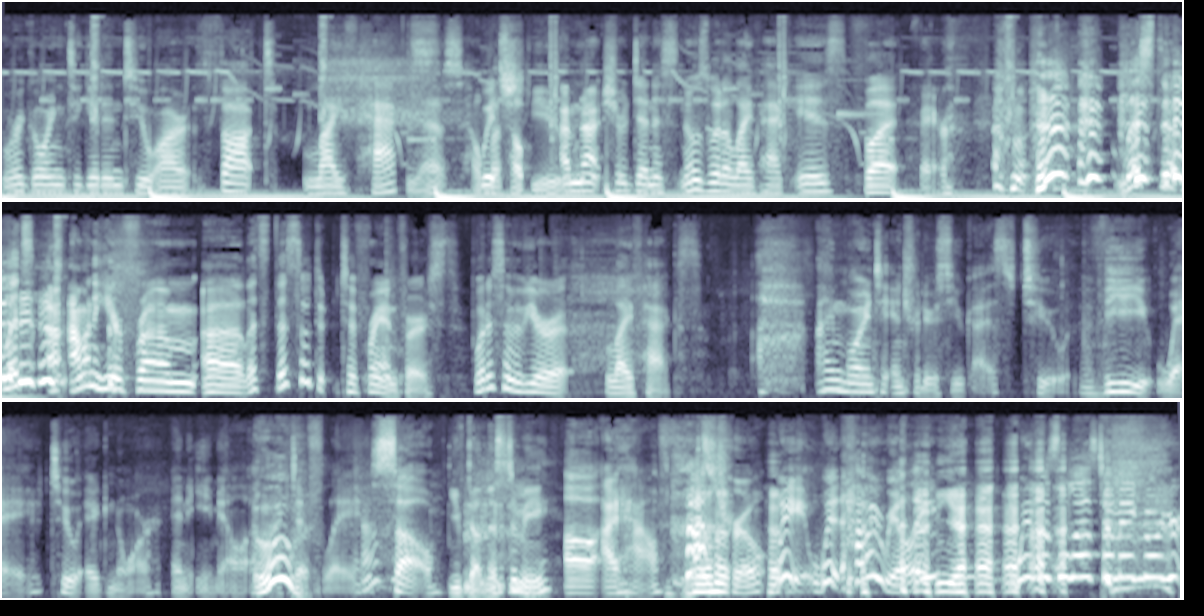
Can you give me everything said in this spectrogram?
we're going to get into our thought life hacks. Yes, help us help you. I'm not sure Dennis knows what a life hack is, but Fair. let's do, let's. I, I want to hear from. Uh, let's let's go to, to Fran first. What are some of your life hacks? I'm going to introduce you guys to the way to ignore an email Ooh. effectively. So, You've done this to me. uh, I have. That's true. Wait, wait, have I really? yeah. When was the last time I ignored your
